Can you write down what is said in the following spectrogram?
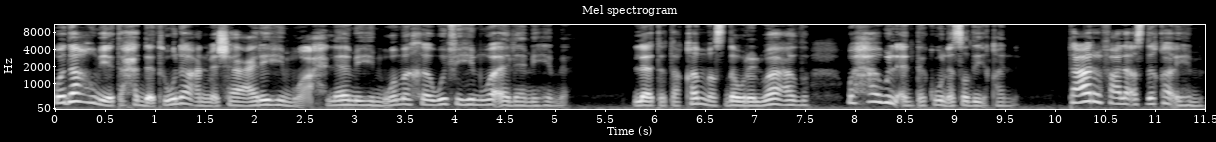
ودعهم يتحدثون عن مشاعرهم وأحلامهم ومخاوفهم وآلامهم. لا تتقمص دور الواعظ وحاول أن تكون صديقا. تعرف على أصدقائهم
